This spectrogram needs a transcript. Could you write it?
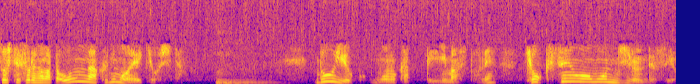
そしてそれがまた音楽にも影響した。うんどういうものかって言いますとね、曲線を重んじるんですよ。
